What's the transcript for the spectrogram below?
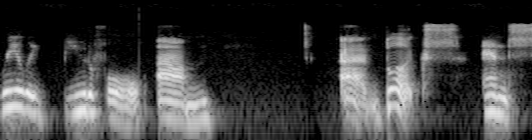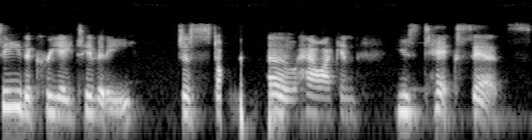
really beautiful um, uh, books and see the creativity just start. Oh, how I can use text sets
